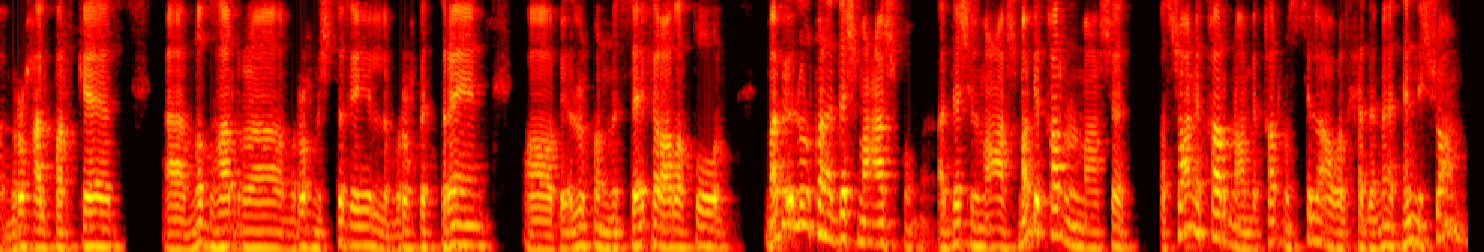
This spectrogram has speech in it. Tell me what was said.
بنروح على الباركات بنظهر بنروح نشتغل بنروح بال train بيقولوا لكم بنسافر على طول. ما بيقولوا لكم قديش معاشكم قديش المعاش ما بيقارنوا المعاشات بس شو عم يقارنوا؟ عم يقارنوا السلع والخدمات. هن شو عم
